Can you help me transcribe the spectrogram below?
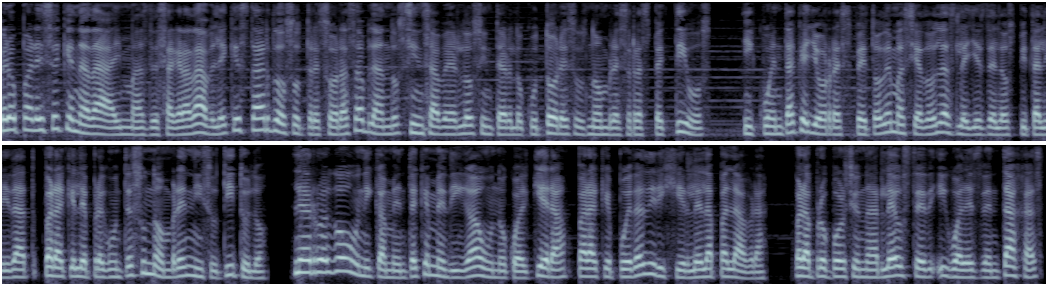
pero parece que nada hay más desagradable que estar dos o tres horas hablando sin saber los interlocutores sus nombres respectivos, y cuenta que yo respeto demasiado las leyes de la hospitalidad para que le pregunte su nombre ni su título. Le ruego únicamente que me diga uno cualquiera para que pueda dirigirle la palabra. Para proporcionarle a usted iguales ventajas,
